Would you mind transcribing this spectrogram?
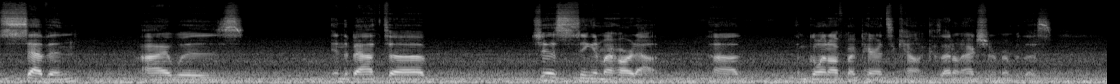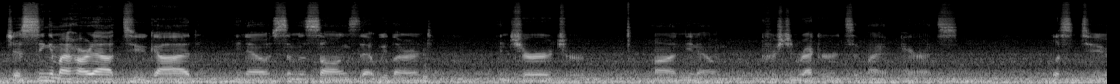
seven, I was in the bathtub just singing my heart out. Uh, I'm going off my parents' account because I don't actually remember this. Just singing my heart out to God, you know, some of the songs that we learned in church or on, you know, Christian records that my parents listened to.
